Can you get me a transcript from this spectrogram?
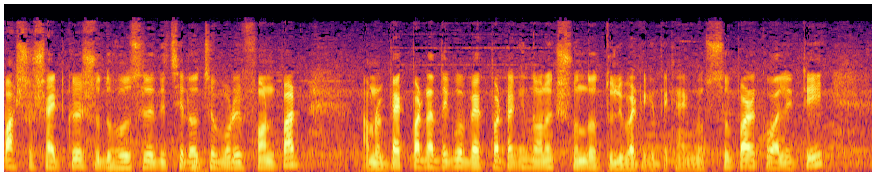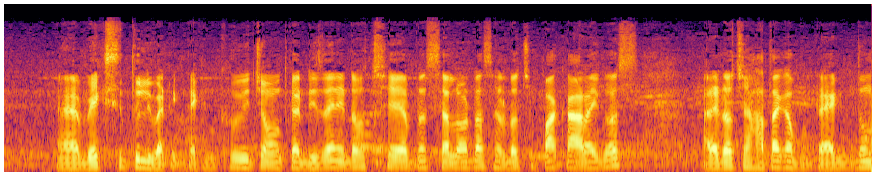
পাঁচশো ষাট করে শুধু হোলসেলে দিচ্ছে, এটা হচ্ছে বডির ফ্রন্ট পার্ট আমরা ব্যাকপাটা দেখব ব্যাকপাটা কিন্তু অনেক সুন্দর তুলি বাটিক, দেখেন, একদম সুপার কোয়ালিটি বেক্সি তুলি বাটিক, দেখেন, খুবই চমৎকার ডিজাইন এটা হচ্ছে আপনার স্যালোয়াটা সেটা হচ্ছে পাকা আড়াই গজ, আর এটা হচ্ছে হাতা কাপড়টা, একদম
